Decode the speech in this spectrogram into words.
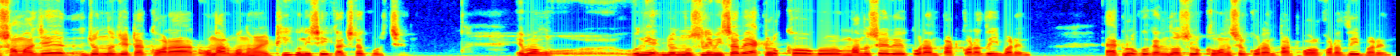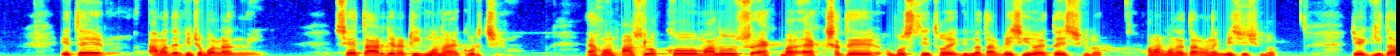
সমাজের জন্য যেটা করার, ওনার মনে হয় ঠিক উনি সেই কাজটা করছেন। এবং উনি একজন মুসলিম হিসাবে এক লক্ষ মানুষের কোরআন পাঠ করাতেই পারেন। এক লক্ষ কেন দশ লক্ষ মানুষের কোরআন পাঠ করাতেই পারেন। এতে আমাদের কিছু বলার নেই। সে তার যেটা ঠিক মনে হয় করছে। এখন পাঁচ লক্ষ মানুষ এক বা, একসাথে উপস্থিত হয়ে কিংবা তার বেশি হয়তো এসেছিল, আমার মনে হয় তার অনেক বেশি ছিল, যে গীতা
